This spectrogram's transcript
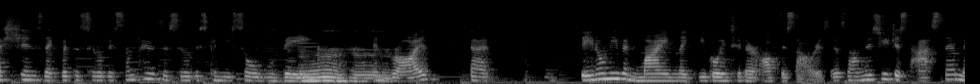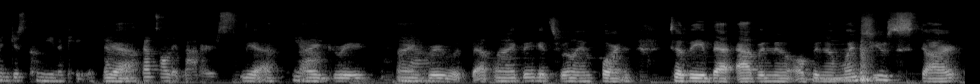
questions like with the syllabus. Sometimes the syllabus can be so vague Mhm. and broad that they don't even mind like you go into their office hours as long as you just ask them and just communicate with them Yeah. that's all that matters Yeah, I agree. I Yeah. agree with that one. I think it's really important to leave that avenue open. And once you start,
